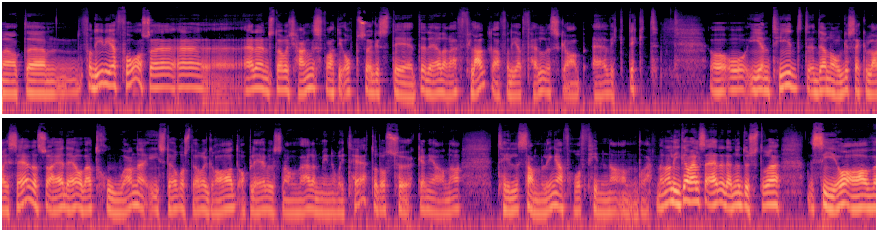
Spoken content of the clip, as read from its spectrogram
med at eh, fordi de er få, så er, er det en større sjanse for at de oppsøker steder der det er flere, fordi at fellesskap er viktig. Og, og, I en tid der Norge sekulariseres, så er det å være troende i større og større grad opplevelsen av å være en minoritet. Og da søker en gjerne til samlinger for å finne andre. Men allikevel så er det denne dystre sida av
